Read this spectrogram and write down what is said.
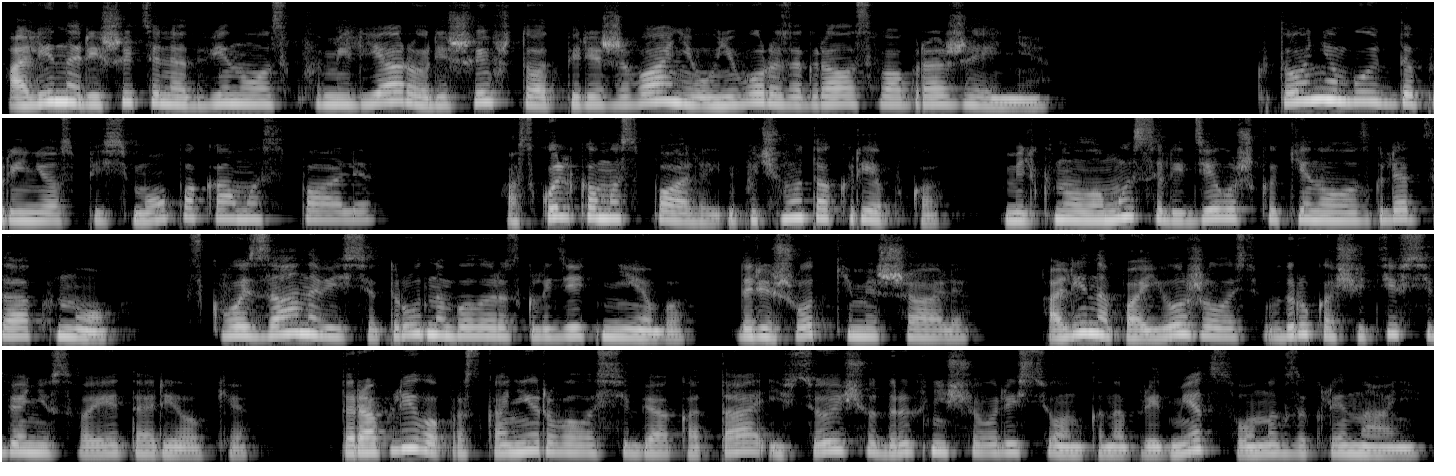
Алина решительно двинулась к фамильяру, решив, что от переживания у него разыгралось воображение. «Кто-нибудь да принес письмо, пока мы спали?» «А сколько мы спали? И почему так крепко?» Мелькнула мысль, и девушка кинула взгляд за окно. Сквозь занавеси трудно было разглядеть небо, да решетки мешали. Алина поежилась, вдруг ощутив себя не в своей тарелке. Торопливо просканировала себя кота и все еще дрыхнущего лисенка на предмет сонных заклинаний,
